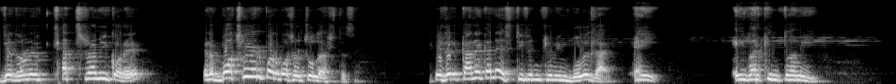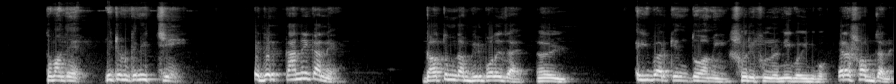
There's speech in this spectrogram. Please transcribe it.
যে ধরনের ছ্যাচরামি করে, এটা বছরের পর বছর চলে আসতেছে। এদের কানে কানে স্টিফেন ফ্লেমিং বলে যায়, এই, এইবার কিন্তু আমি তোমাদের লিটনকে নিচ্ছি। এদের কানে কানে গৌতম গাম্ভীর বলে যায়, এই, এইবার কিন্তু আমি শরীফুল্লাহ নিবই নিব। এরা সব জানে।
